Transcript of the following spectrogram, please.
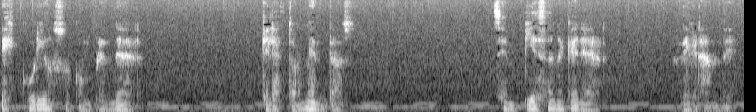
es curioso comprender que las tormentas se empiezan a querer de grande.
